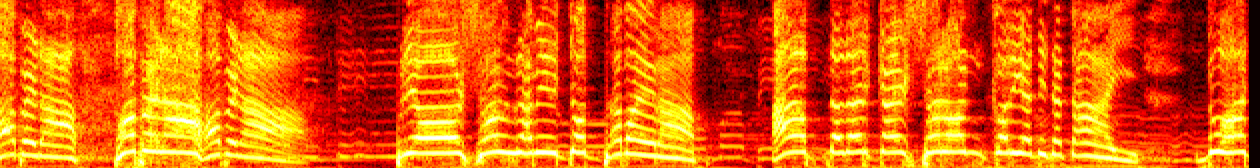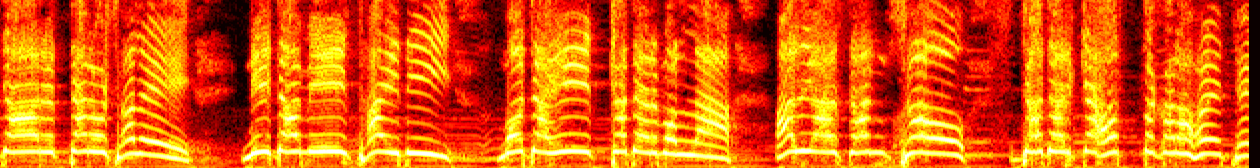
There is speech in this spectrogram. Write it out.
হবে না হবে না হবে না। প্রিয় সংগ্রামী যোদ্ধা ভাইরা আপনাদেরকে স্মরণ করিয়ে দিতে চাই দু হাজার তেরো সালে নিজামি সাইদি মুজাহিদ কাদের মোল্লা আলী হাসান সহ যাদেরকে হত্যা করা হয়েছে,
